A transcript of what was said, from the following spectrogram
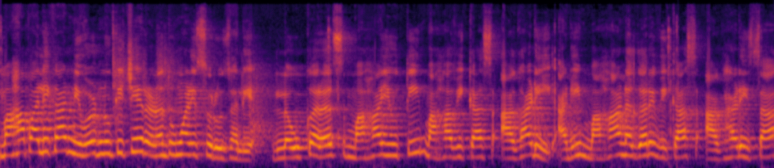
महापालिका निवडणुकीची रणधुमाळी सुरू झाली आहे. लवकरच महायुती महाविकास आघाडी आणि महानगर विकास आघाडीचा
